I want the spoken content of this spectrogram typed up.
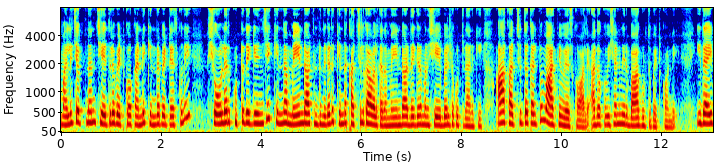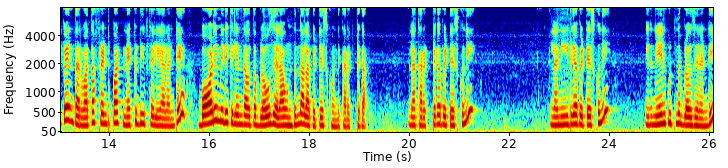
మళ్ళీ చెప్తున్నాను చేతిలో పెట్టుకోకండి కింద పెట్టేసుకుని షోల్డర్ కుట్టు దగ్గర నుంచి కింద మెయిన్ డాట్ ఉంటుంది కదా కింద ఖర్చులు కావాలి కదా మెయిన్ డాట్ దగ్గర మన షే బెల్ట్ కుట్టడానికి. ఆ ఖర్చులతో కలిపి మార్కింగ్ వేసుకోవాలి. అదొక విషయాన్ని మీరు బాగా గుర్తుపెట్టుకోండి. ఇది అయిపోయిన తర్వాత ఫ్రంట్ పార్ట్ నెక్ డీప్ తెలియాలంటే బాడీ మీదకి వెళ్ళిన తర్వాత బ్లౌజ్ ఎలా ఉంటుందో అలా పెట్టేసుకోండి కరెక్ట్గా. ఇలా కరెక్ట్గా పెట్టేసుకుని ఇలా నీట్గా పెట్టేసుకుని ఇది నేను కుట్టిన బ్లౌజేనండి.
